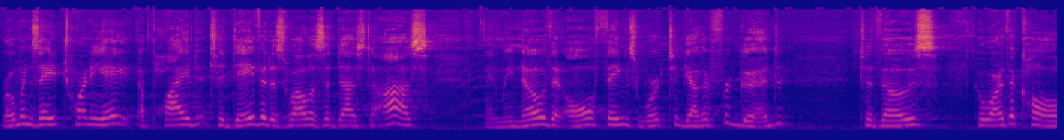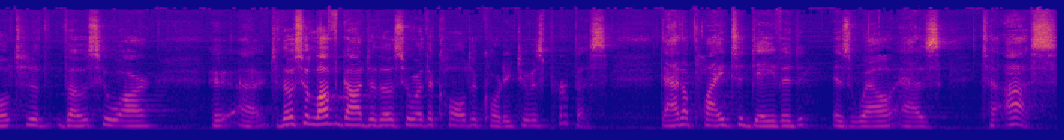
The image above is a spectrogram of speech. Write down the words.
Romans 8:28 applied to David as well as it does to us, and we know that all things work together for good to those who are the called, to those who are uh, to those who love God, to those who are the called according to his purpose. That applied to David as well as to us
